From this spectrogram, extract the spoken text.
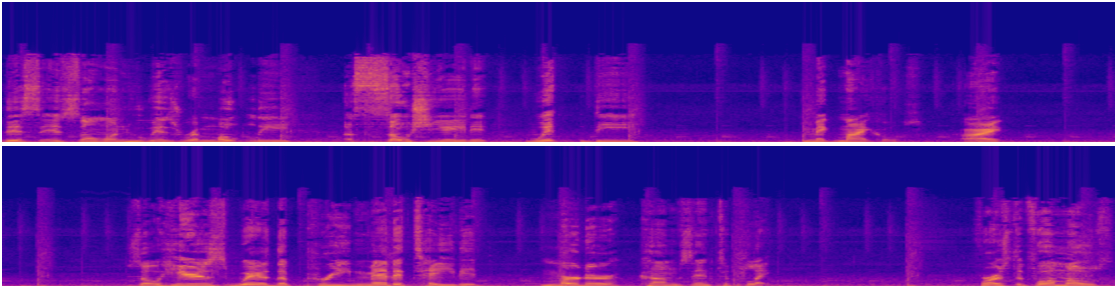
This is someone who is remotely associated with the McMichaels. All right. So here's where the premeditated murder comes into play. First and foremost,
